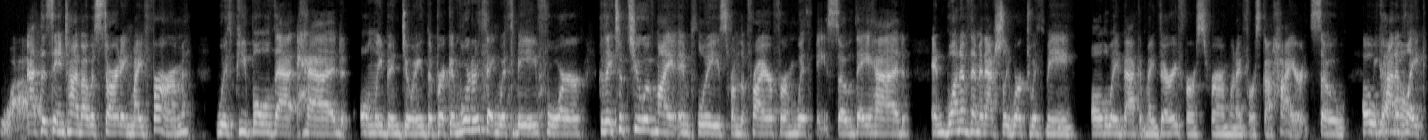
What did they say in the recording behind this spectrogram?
Wow. At the same time, I was starting my firm with people that had only been doing the brick and mortar thing with me for because I took two of my employees from the prior firm with me. So they had, and one of them had actually worked with me all the way back at my very first firm when I first got hired. So oh, we wow. kind of like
